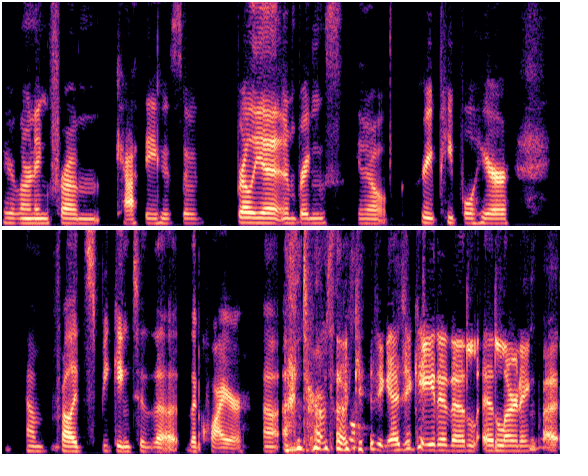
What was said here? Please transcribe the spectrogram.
you're learning from Kathy, who's so brilliant and brings, you know, great people here. I'm probably speaking to the the choir uh, in terms of getting educated and, and learning. But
